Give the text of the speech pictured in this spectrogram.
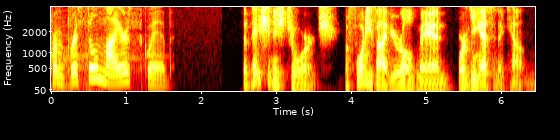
from Bristol Myers Squibb. The patient is George, a 45 year old man working as an accountant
